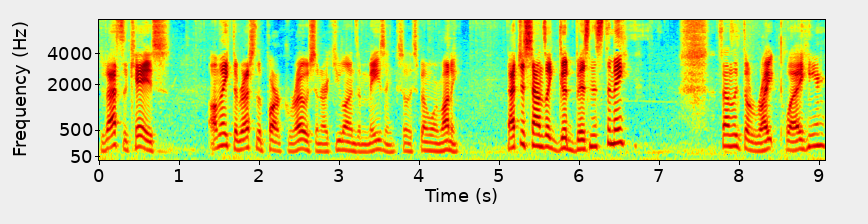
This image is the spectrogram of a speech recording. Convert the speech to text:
If that's the case, I'll make the rest of the park gross and our queue line's amazing, so they spend more money. That just sounds like good business to me. sounds like the right play here.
